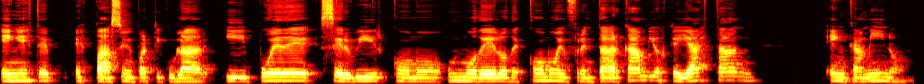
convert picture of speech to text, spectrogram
en este espacio en particular y puede servir como un modelo de cómo enfrentar cambios que ya están en camino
